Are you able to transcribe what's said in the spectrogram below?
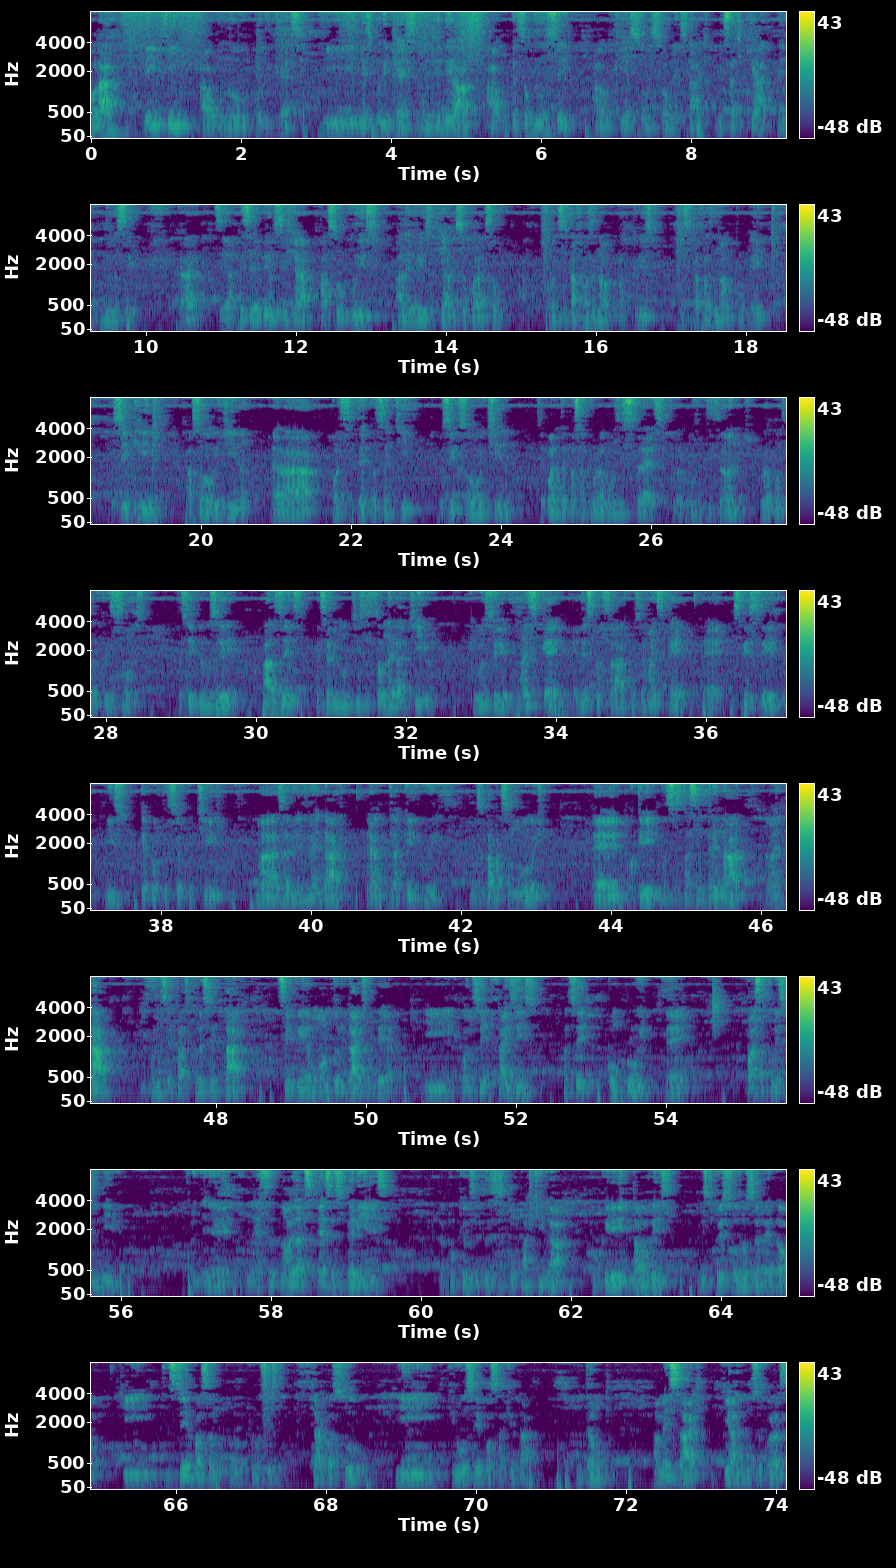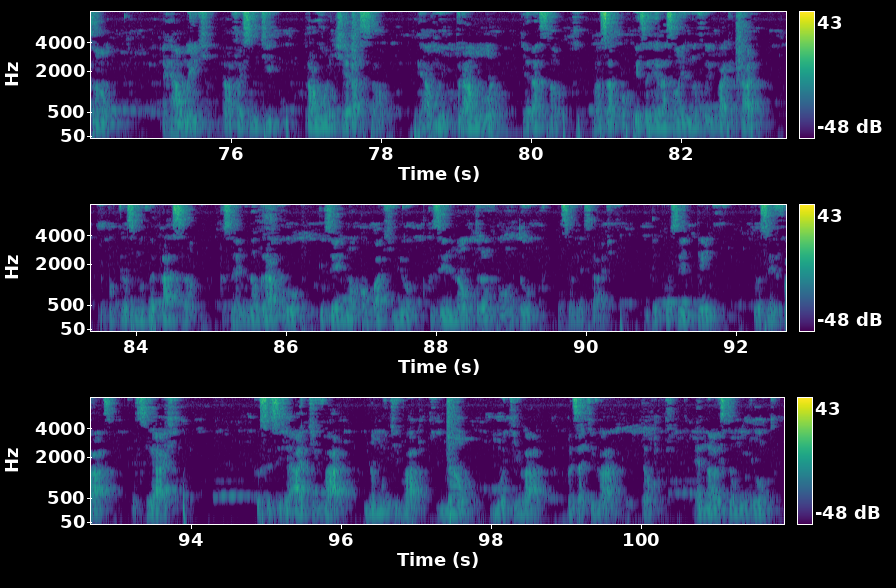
Olá, bem-vindo ao novo podcast. E nesse podcast você vai entender algo, algo que é sobre você, algo que é sobre sua mensagem, mensagem que há dentro de você. Cara, você já percebeu, você já passou por isso, a leveza que há no seu coração quando você está fazendo algo para Cristo, você está fazendo algo para o Rei. Eu sei que a sua rotina ela pode ser até cansativa. Eu sei que sua rotina você pode até passar por alguns estresses, por alguns desânimos, por algumas aflições. Eu sei que você às vezes recebe notícias tão negativas que você mais quer é descansar, que você mais quer é esquecer isso que aconteceu contigo. Mas a grande verdade é aquilo que você está passando hoje. É porque você está sendo treinado. É uma etapa. E quando você passa por essa etapa, você cria uma autoridade sobre ela. E quando você faz isso, você conclui, é, passa por esse nível, é, essa, na verdade, essa experiência é porque você precisa compartilhar, porque talvez existem pessoas ao seu redor que estejam passando por o que você já passou e que você possa ajudar. Então, a mensagem que arde no seu coração é realmente ela faz sentido para uma geração, realmente para uma geração. Mas sabe por que essa geração ainda não foi impactada? É porque você não foi para ação que você não gravou, que você não compartilhou, que você não transbordou essa mensagem. Então que você entenda, que você faça, que você age, que você seja ativado, não motivado, não motivado, mas ativado. Então é nós, estamos juntos.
